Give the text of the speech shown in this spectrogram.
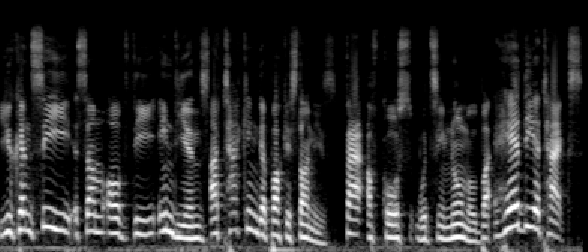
you can see some of the Indians attacking the Pakistanis. That of course would seem normal but here the attacks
